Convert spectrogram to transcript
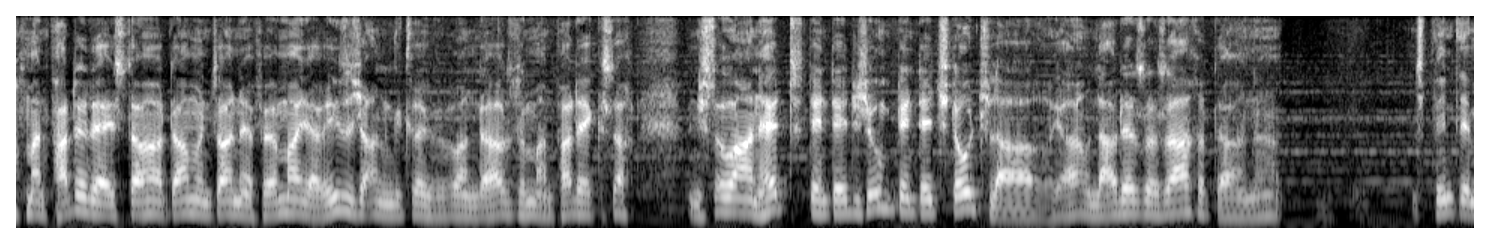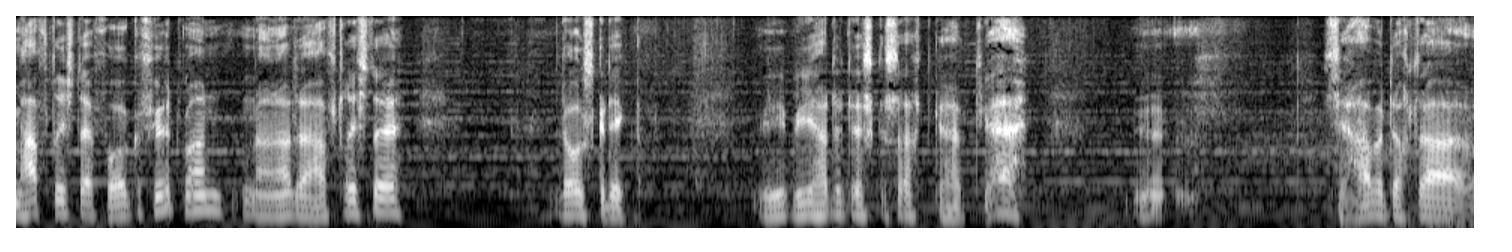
Ach, mein Vater, der ist da, da in seiner Firma ja riesig angegriffen worden. Da hat mein Vater gesagt, wenn ich so einen hätte, den täte ich um, den täte ich totschlagen. Ja, und lauter so Sachen da. Ne? Ich bin dem Haftrichter vorgeführt worden und dann hat der Haftrichter losgelegt. Wie, wie hat er das gesagt gehabt? Ja, äh, Sie haben doch da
